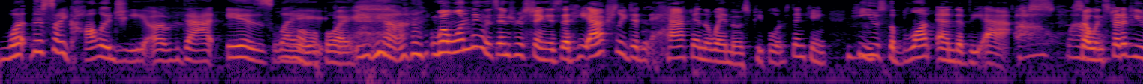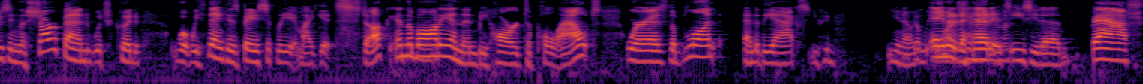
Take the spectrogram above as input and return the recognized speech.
what the psychology of that is. Oh, like, Oh, boy. yeah. Well, one thing that's interesting is that he actually didn't hack in the way most people are thinking. He used the blunt end of the axe. Oh, so wow. instead of using the sharp end, which could, what we think is basically it might get stuck in the body and then be hard to pull out, whereas the blunt end of the axe, you could, you know, you aim it at a head, it's easy to bash,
